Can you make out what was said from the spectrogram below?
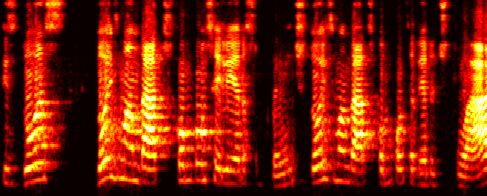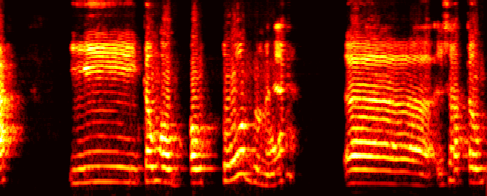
fiz dois, dois mandatos como conselheira suplente, dois mandatos como conselheira titular e então, ao, ao todo, né, uh, já estão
